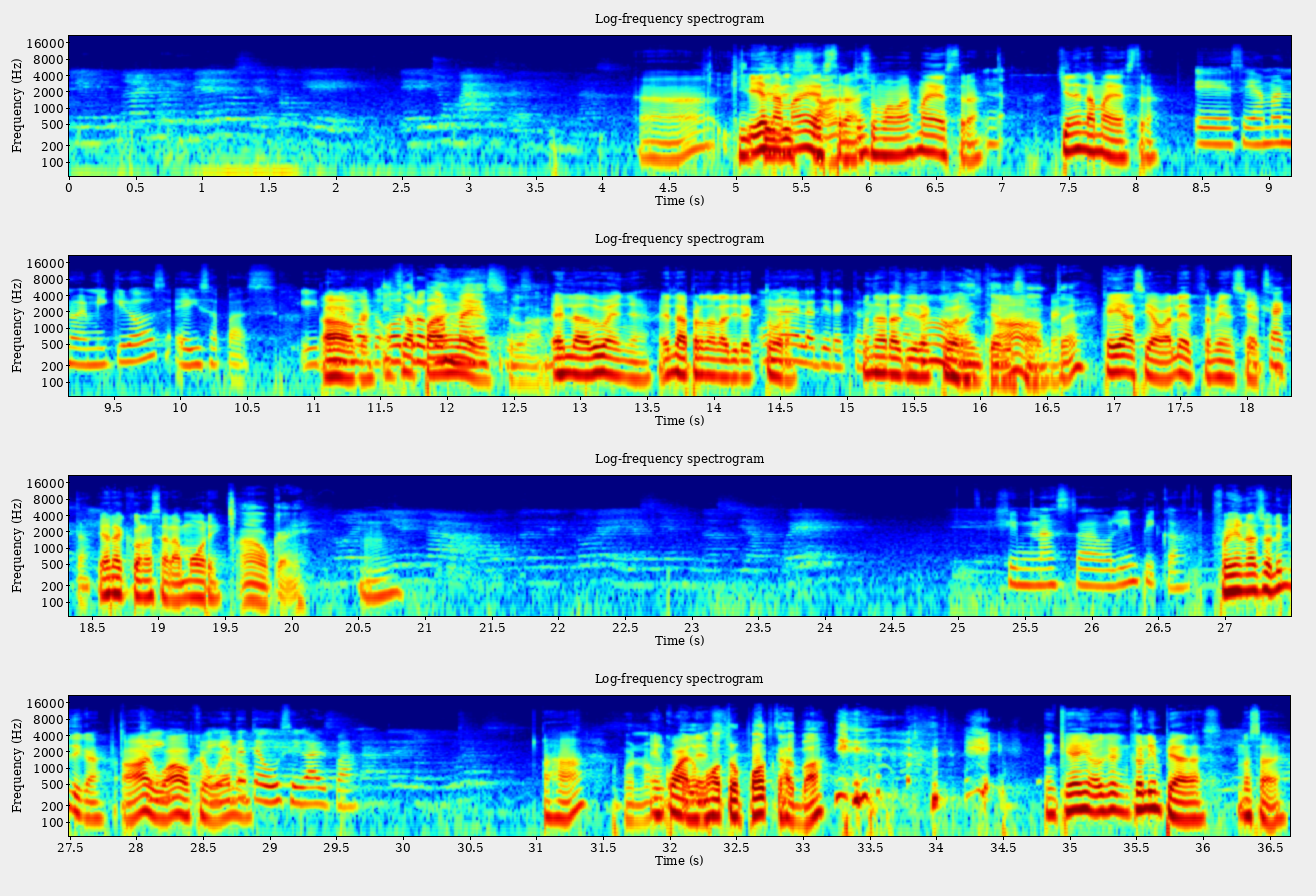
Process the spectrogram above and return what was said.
Ah, Qué ella es la maestra, su mamá es maestra. No. ¿Quién es la maestra? Eh, se llama Noemí Quiroz e Isa Paz. Y Ah, tenemos ok. do- Isa otros Paz dos es maestros. la- Es la dueña, es la, perdón, la directora. Una de las directoras. Una de las directoras. Ah, interesante. ok. Que ella hacía ballet también, ¿cierto? Exacto. Ella es la que conoce a la More. Ah, ok. Mm. Gimnasta olímpica. ¿Fue gimnasia olímpica? Ay, Sí, wow, qué ella bueno. es de Tegucigalpa. Ajá. Bueno, ¿En cuáles? tenemos otro podcast, ¿va? ¿En qué, en qué olimpiadas? No sabe.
